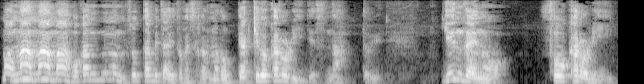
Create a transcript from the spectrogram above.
まあまあまあまあ、他のものちょっと食べたりとかしたから、まあ600キロカロリーですな、という。現在の総カロリ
